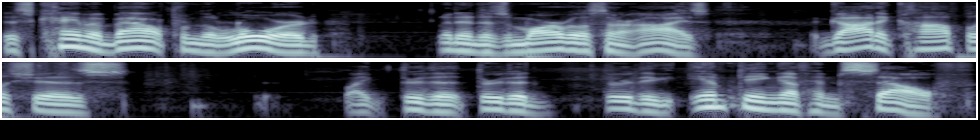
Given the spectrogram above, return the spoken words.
This came about from the Lord and it is marvelous in our eyes. God accomplishes like through the through the through the emptying of himself.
